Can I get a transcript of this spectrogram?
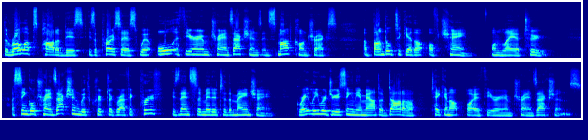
The rollups part of this is a process where all Ethereum transactions and smart contracts are bundled together off chain on layer 2. A single transaction with cryptographic proof is then submitted to the main chain, greatly reducing the amount of data taken up by Ethereum transactions.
